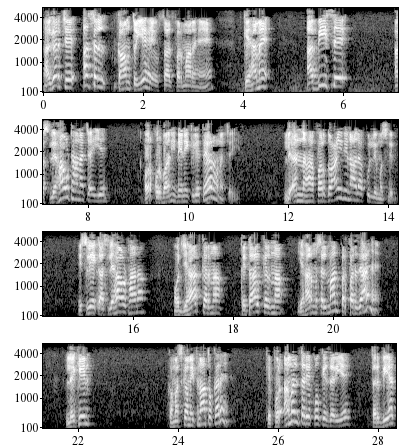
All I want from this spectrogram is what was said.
اگرچہ اصل کام تو یہ ہے استاد فرما رہے ہیں کہ ہمیں ابھی سے اسلحہ اٹھانا چاہیے اور قربانی دینے کے لیے تیار ہونا چاہیے۔ لأنها فرض عین کل مسلم۔ اس لیے کہ اسلحہ اٹھانا اور جہاد کرنا، قتال کرنا، یہ ہر مسلمان پر فرض عین ہے۔ لیکن کم از کم اتنا تو کریں۔ کہ پرامن طریقوں کے ذریعے تربیت،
